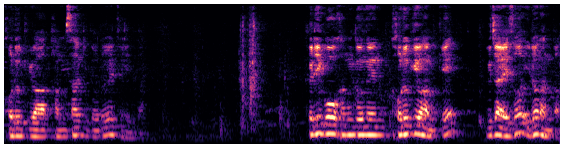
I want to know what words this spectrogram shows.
거르기와 감사 기도를 드린다. 그리고 강도는 거르기와 함께 의자에서 일어난다.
